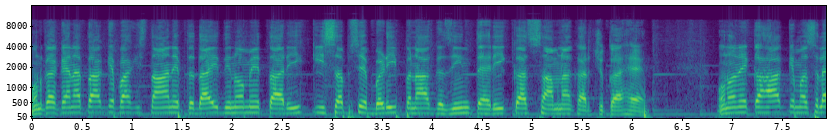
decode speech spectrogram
ان کا کہنا تھا کہ پاکستان ابتدائی دنوں میں تاریخ کی سب سے بڑی پناہ گزین تحریک کا سامنا کر چکا ہے۔ انہوں نے کہا کہ مسئلہ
